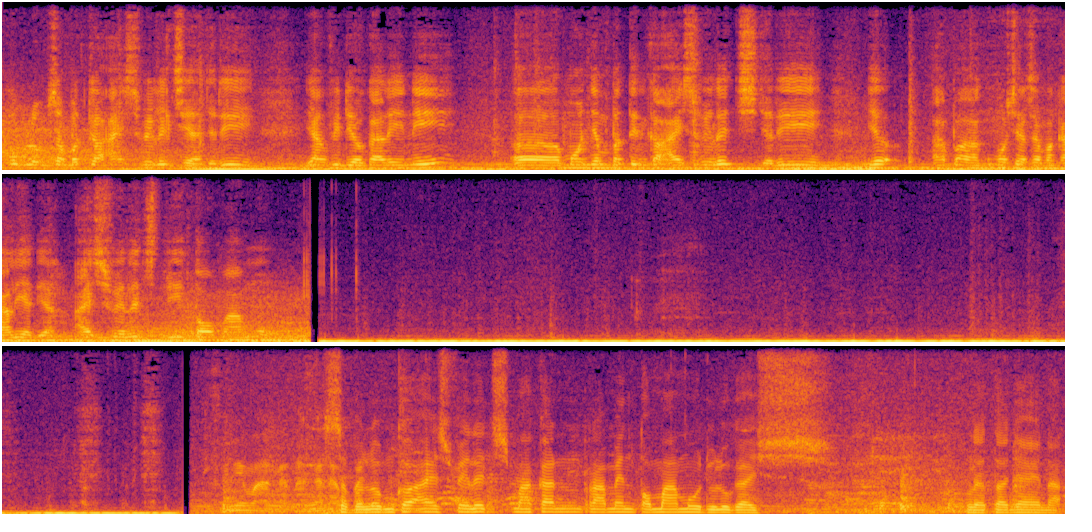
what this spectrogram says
Aku belum sempat ke Ice Village ya. Jadi yang video kali ini eh, Mau nyempetin ke Ice Village. Jadi yuk, apa aku mau share sama kalian ya. Ice Village di Tomamu Sebelum ke Ice Village makan ramen tomamu dulu guys. Kelihatannya enak.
